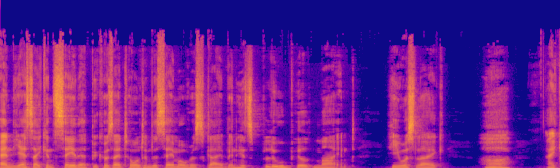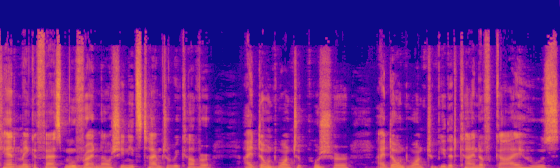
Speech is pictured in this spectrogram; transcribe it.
and yes, I can say that because I told him the same over Skype, in his blue-pilled mind, he was like, ah, oh, I can't make a fast move right now. She needs time to recover. I don't want to push her. I don't want to be that kind of guy who's,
